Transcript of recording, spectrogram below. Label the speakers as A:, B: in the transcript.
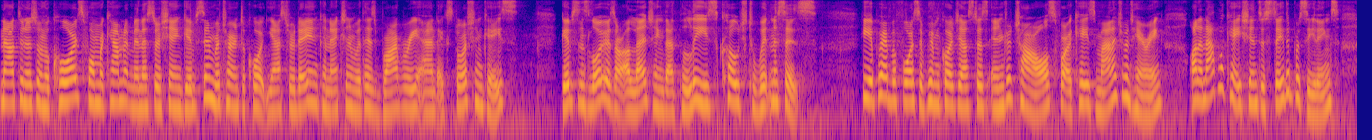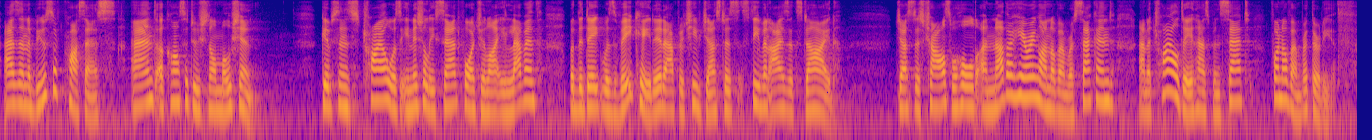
A: Now to news from the courts. Former Cabinet Minister Shane Gibson returned to court yesterday in connection with his bribery and extortion case. Gibson's lawyers are alleging that police coached witnesses. He appeared before Supreme Court Justice Indra Charles for a case management hearing on an application to stay the proceedings as an abusive process and a constitutional motion. Gibson's trial was initially set for July 11th, but the date was vacated after Chief Justice Stephen Isaacs died. Justice Charles will hold another hearing on November 2nd, and a trial date has been set for November 30th.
